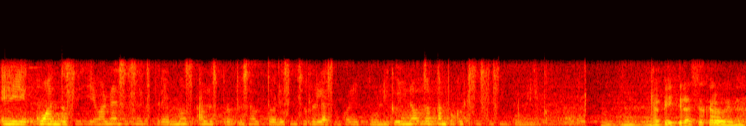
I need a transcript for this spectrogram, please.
eh, cuando se llevan a esos extremos a los propios autores en su relación con el público y un autor tampoco existe sin público. Ok, gracias Carolina.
